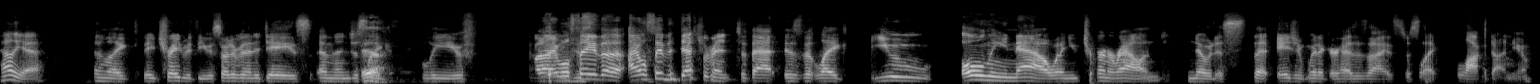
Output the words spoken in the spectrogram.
hell yeah, and like they trade with you sort of in a daze, and then just Yeah. like leave. But I will say the I will say the detriment to that is that like you only now when you turn around notice that Agent Whittaker has his eyes just like locked on you.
